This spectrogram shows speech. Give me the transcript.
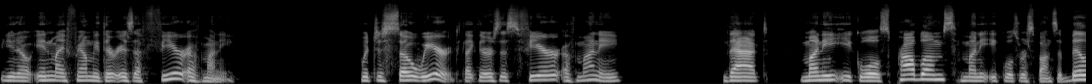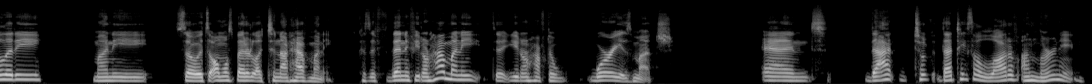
you know, in my family there is a fear of money, which is so weird. Like there's this fear of money that money equals problems, money equals responsibility, money. So it's almost better like to not have money because if then if you don't have money, that you don't have to worry as much. And that took that takes a lot of unlearning,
